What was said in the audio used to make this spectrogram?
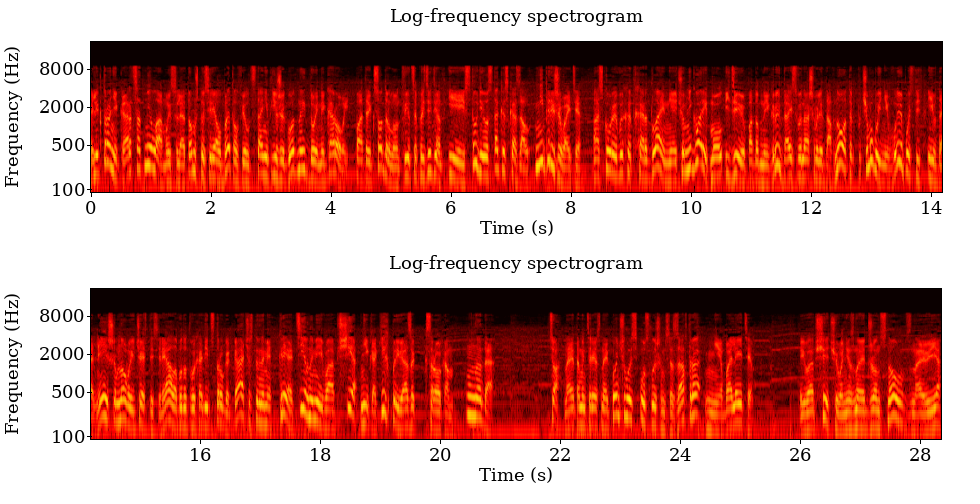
Electronic Arts отмела мысль о том, что сериал Battlefield станет ежегодной дойной коровой. Патрик Содерлунд, вице-президент EA Studios, так и сказал «Не переживайте». А скорый выход Hardline ни о чем не говорит, мол, идею подобной игры DICE вынашивали давно, так почему бы и не выпустить, и в дальнейшем новые части сериала будут выходить строго качественными, креативными и вообще никаких привязок к срокам. Ну да. Все, на этом интересное кончилось, услышимся завтра, не болейте. И вообще, чего не знает Джон Сноу, знаю я.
